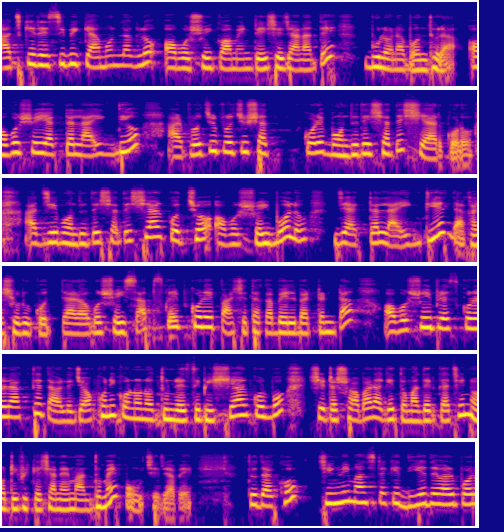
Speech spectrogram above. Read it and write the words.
আজকে রেসিপি কেমন লাগল অবশ্যই কমেন্টে এসে জানাতে ভুলো না বন্ধুরা। অবশ্যই একটা লাইক দিও আর প্রচুর প্রচুর করে বন্ধুদের সাথে শেয়ার করো। আর যে বন্ধুদের সাথে শেয়ার করছ, অবশ্যই বলো যে একটা লাইক দিয়ে দেখা শুরু করতে। আর অবশ্যই সাবস্ক্রাইব করে পাশে থাকা বেল বাটনটা অবশ্যই প্রেস করে রাখতে। তাহলে যখনই কোনো নতুন রেসিপি শেয়ার করব, সেটা সবার আগে তোমাদের কাছে নোটিফিকেশানের মাধ্যমে পৌঁছে যাবে। তো দেখো, চিংড়ি মাছটাকে দিয়ে দেওয়ার পর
